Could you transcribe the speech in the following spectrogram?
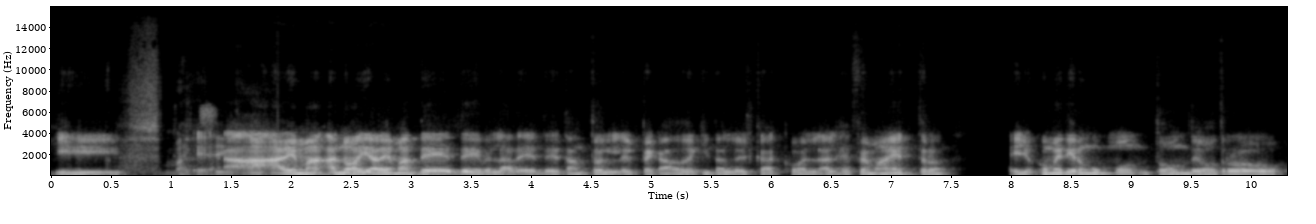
y eh, a- además, ah, no, y además de, de, ¿verdad? De, de tanto el, el pecado de quitarle el casco al, al jefe maestro, ellos cometieron un montón de otros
